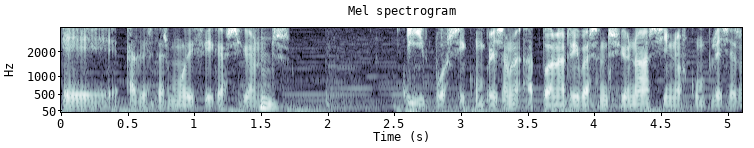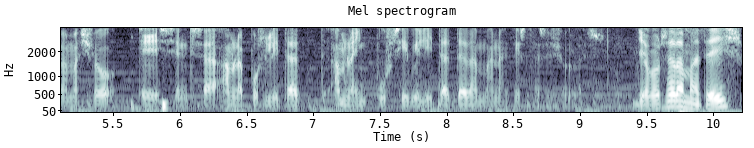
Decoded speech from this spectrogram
eh, aquestes modificacions. I pues, si compleixes, et poden arribar a sancionar si no es compleixes amb això eh, sense, amb la possibilitat amb la impossibilitat de demanar aquestes ajudes. Llavors ara mateix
